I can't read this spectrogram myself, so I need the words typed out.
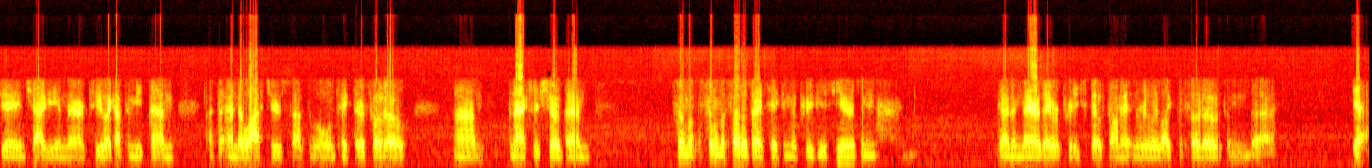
Jay and Shaggy in there too. I got to meet them at the end of last year's festival and take their photo. Um, and I actually showed them some of some of the photos I had taken the previous years, and then and there they were pretty stoked on it and really liked the photos. And uh, yeah.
